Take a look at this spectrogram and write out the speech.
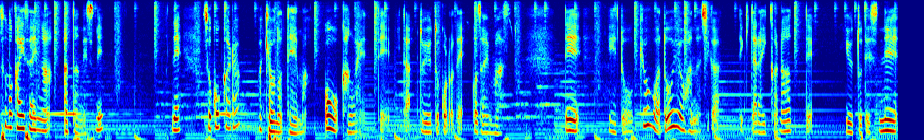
その開催があったんですね。でそこから、まあ、今日のテーマを考えてみたというところでございます。で、えーと、今日はどういうお話ができたらいいかなって言うとですね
